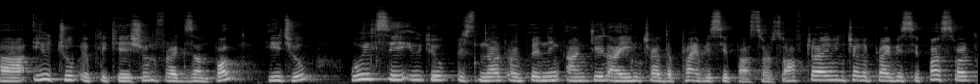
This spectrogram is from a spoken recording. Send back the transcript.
uh, youtube application for example youtube we'll see YouTube is not opening until I enter the privacy password. So after I enter the privacy password,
